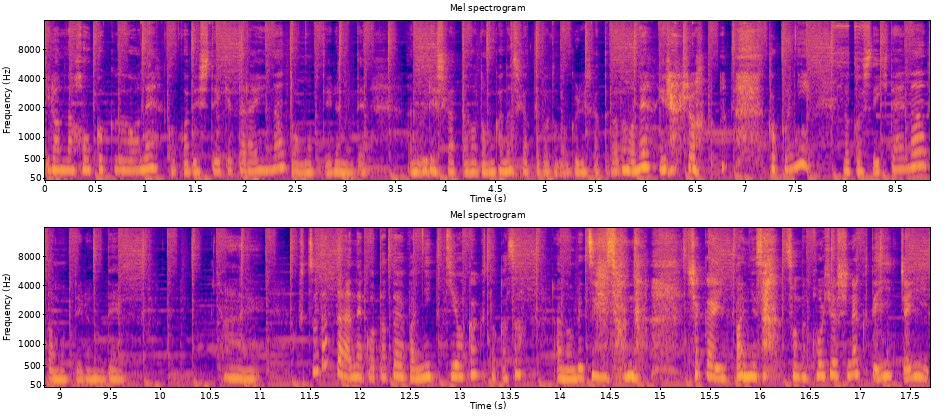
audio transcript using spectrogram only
いろんな報告をねここでしていけたらいいなと思っているのであの嬉しかったことも悲しかったことも苦しかったこともね いろいろ ここに残していきたいなと思っているのではい。普通だったらねこう例えば日記を書くとかさあの別にそんな社会一般にさそんな公表しなくていいっちゃいい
